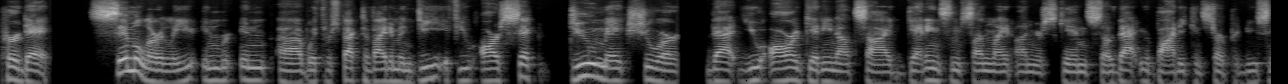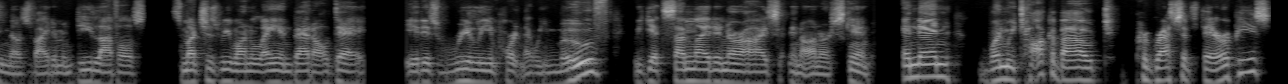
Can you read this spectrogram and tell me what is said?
per day. Similarly, in, in uh, with respect to vitamin D, if you are sick, do make sure that you are getting outside, getting some sunlight on your skin so that your body can start producing those vitamin D levels. As much as we want to lay in bed all day, it is really important that we move, we get sunlight in our eyes and on our skin. And then when we talk about progressive therapies,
